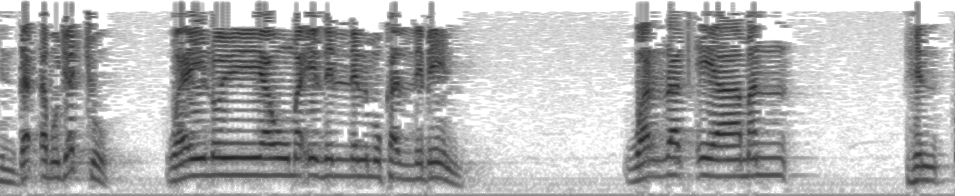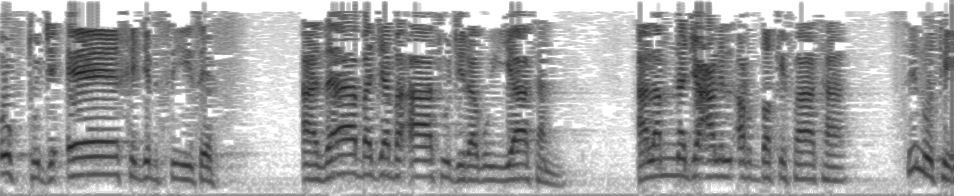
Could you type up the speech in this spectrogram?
Hin dadhabu jechu waylun yawma idin lilmukadhibiin warra qiyaaman hin dhuftu je'ee kijibsiiseef adaaba jaba'aatu jira guyyaa san alam najcal ilarda kifaataa si nuti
